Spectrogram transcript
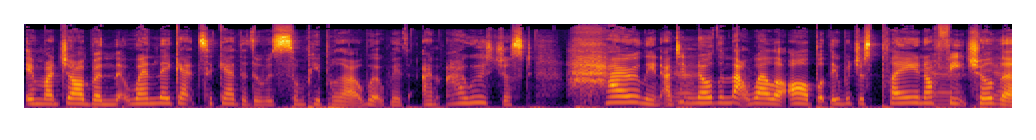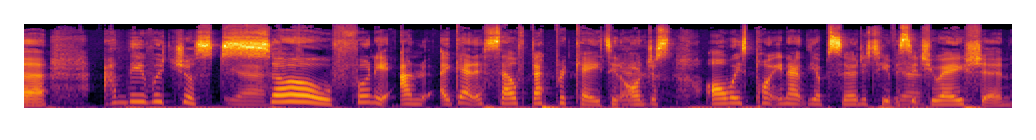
in my job and when they get together there was some people that I work with and I was just howling I didn't know them that well at all but they were just playing off Yeah, each other and they were just Yeah. so funny and again it's self-deprecating Yeah. or just always pointing out the absurdity of a Yeah. situation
